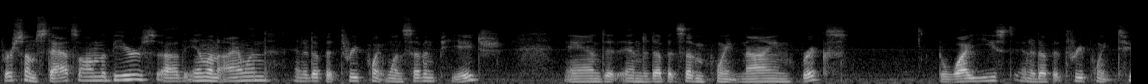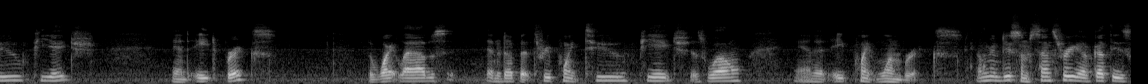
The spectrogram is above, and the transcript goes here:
First, some stats on the beers. Uh, the Inland Island ended up at 3.17 pH, and it ended up at 7.9 Brix. The Wyeast ended up at 3.2 pH and 8 Brix. The White Labs ended up at 3.2 pH as well and at 8.1 Brix. I'm going to do some sensory. I've got these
